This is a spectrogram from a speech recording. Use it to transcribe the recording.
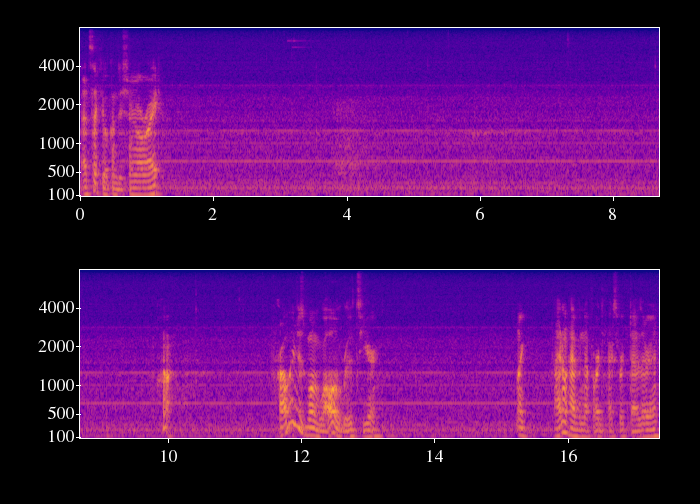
That's a kill condition, alright. probably just one wall of roots here. Like, I don't have enough artifacts for Tezzeret.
